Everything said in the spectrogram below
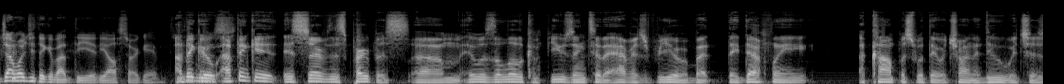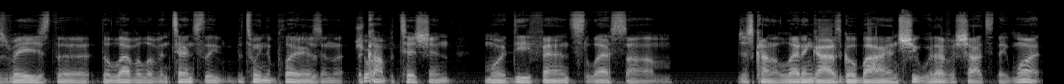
John, what did you think about the the All Star game? Do you I think it, was- I think it, it served its purpose. Um, it was a little confusing to the average viewer, but they definitely accomplished what they were trying to do, which is raise the, the level of intensity between the players and the, the competition. More defense, less um, just kind of letting guys go by and shoot whatever shots they want.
